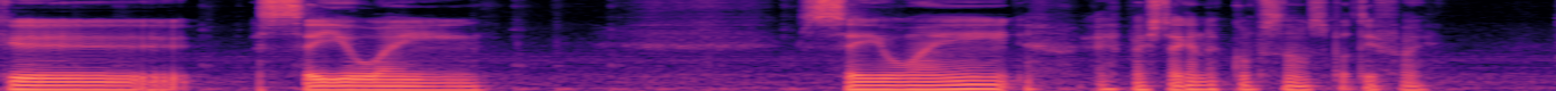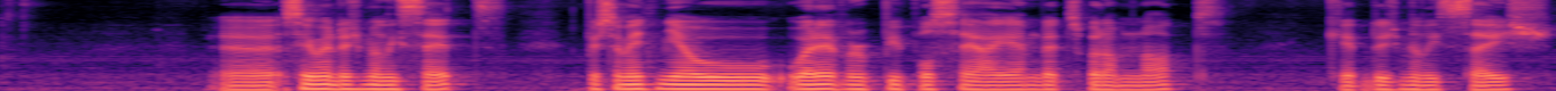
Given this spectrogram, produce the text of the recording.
que saiu em. Saiu em. Epá, está grande confusão Spotify. Uh, saiu em 2007. Depois também tinha o Whatever People Say I Am, That's What I'm Not, que é de 2006.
